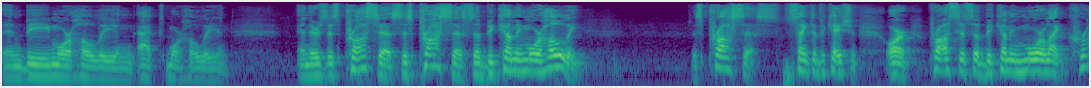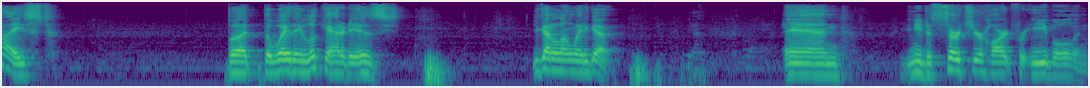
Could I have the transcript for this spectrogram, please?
and be more holy and act more holy. And and there's this process this process of becoming more holy this process, sanctification, or process of becoming more like Christ. But the way they look at it is you got a long way to go. And you need to search your heart for evil and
